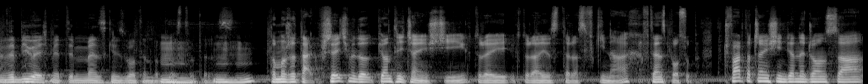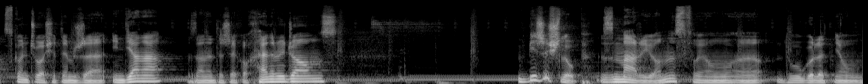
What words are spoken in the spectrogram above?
Wybiłeś mnie tym męskim złotem po prostu mm, teraz. Mm -hmm. To może tak, przejdźmy do piątej części, której, która jest teraz w kinach, w ten sposób. Czwarta część Indiana Jonesa skończyła się tym, że Indiana, znany też jako Henry Jones, bierze ślub z Marion, swoją e, długoletnią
